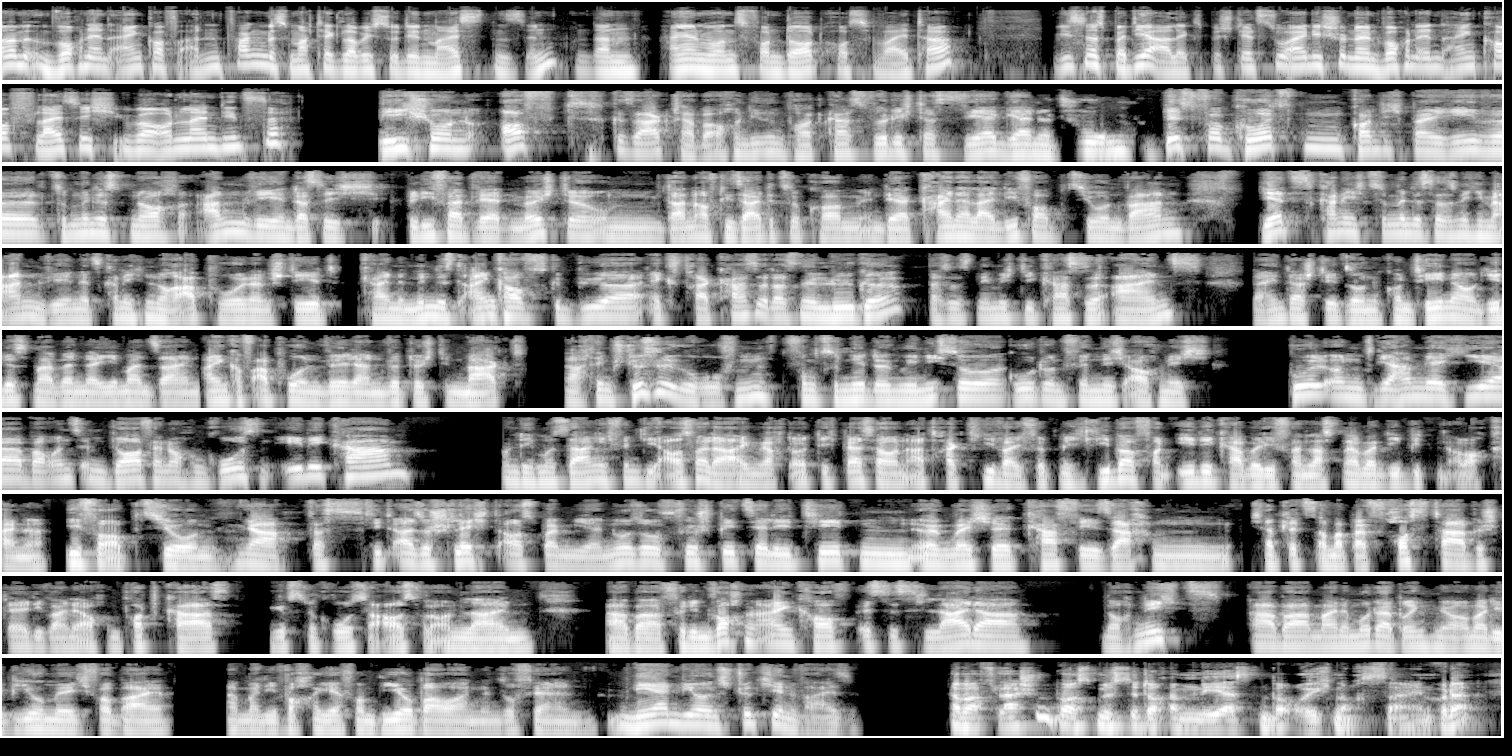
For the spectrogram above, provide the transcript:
Wollen wir mit dem Wochenendeinkauf anfangen? Das macht ja, glaube ich, so den meisten Sinn. Und dann hangeln wir uns von dort aus weiter. Wie ist das bei dir, Alex? Bestellst du eigentlich schon deinen Wochenendeinkauf fleißig über Online-Dienste? Wie ich schon oft gesagt habe, auch in diesem Podcast, würde ich das sehr gerne tun. Bis vor kurzem konnte ich bei Rewe zumindest noch anwählen, dass ich beliefert werden möchte, um dann auf die Seite zu kommen, in der keinerlei Lieferoptionen waren. Jetzt kann ich zumindest das nicht mehr anwählen. Jetzt kann ich nur noch abholen. Dann steht keine Mindesteinkaufsgebühr, extra Kasse. Das ist eine Lüge. Das ist nämlich die Kasse 1. Dahinter steht so ein Container und jedes Mal, wenn da jemand seinen Einkauf abholen will, dann wird durch den Markt nach dem Schlüssel gerufen. Funktioniert irgendwie nicht so gut und finde ich auch nicht cool. Und wir haben ja hier bei uns im Dorf ja noch einen großen Edeka. Und ich muss sagen, ich finde die Auswahl da eigentlich deutlich besser und attraktiver. Ich würde mich lieber von Edeka beliefern lassen, aber die bieten auch noch keine Lieferoption. Ja, das sieht also schlecht aus bei mir. Nur so für Spezialitäten, irgendwelche Kaffeesachen. Ich habe letztens auch mal bei Frosta bestellt, die waren ja auch im Podcast. Da gibt es eine große Auswahl online. Aber für den Wocheneinkauf ist es leider noch nichts. Aber meine Mutter bringt mir auch immer die Biomilch vorbei. Wir die Woche hier vom Biobauern. Insofern nähern wir uns stückchenweise. Aber Flaschenpost müsste doch am nähersten bei euch noch sein, oder?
